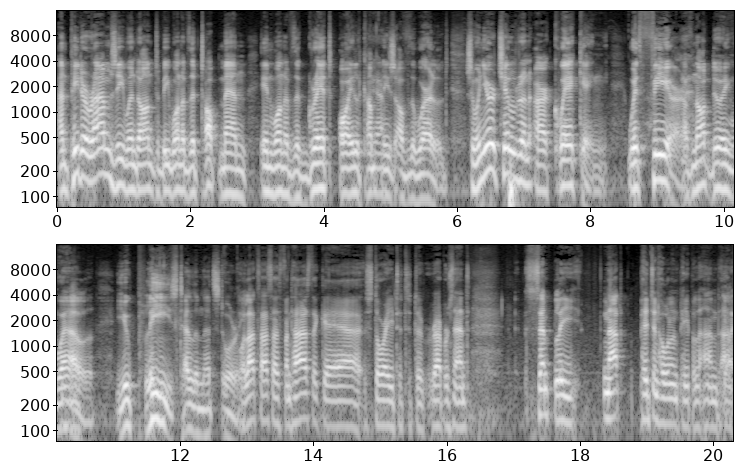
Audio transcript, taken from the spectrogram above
And Peter Ramsey went on to be one of the top men in one of the great oil companies yeah. of the world. So when your children are quaking with fear of not doing well, you please tell them that story. Well, that's, that's a fantastic uh, story to, to, to, represent simply not pigeonholing people and, yeah.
